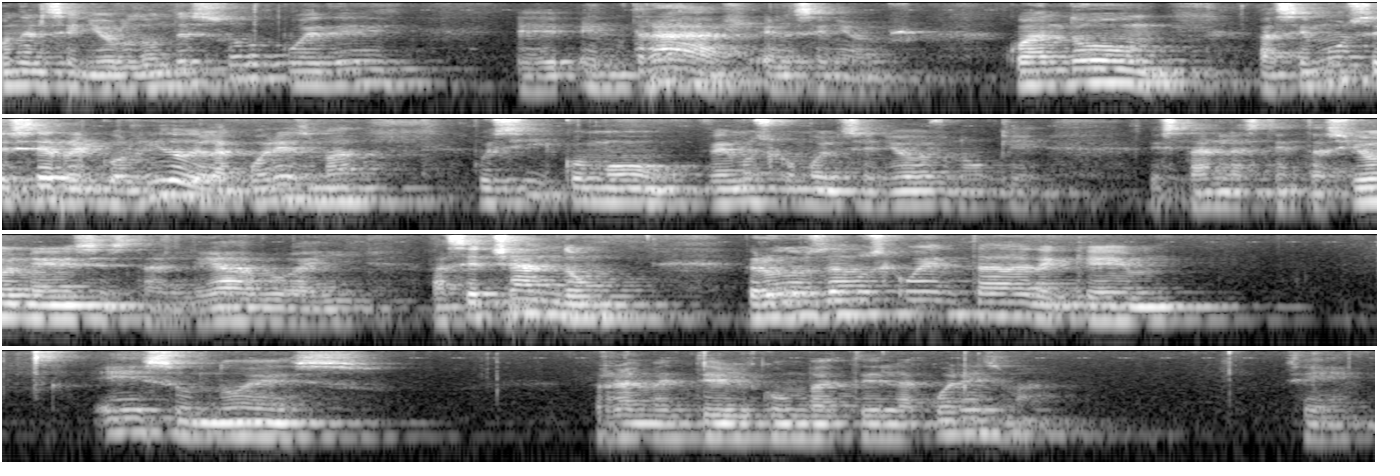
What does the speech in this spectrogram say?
con el Señor, donde solo puede eh, entrar el Señor. Cuando hacemos ese recorrido de la cuaresma, pues sí, como vemos como el Señor, ¿no? que está en las tentaciones, está el diablo ahí acechando, pero nos damos cuenta de que eso no es realmente el combate de la cuaresma. ¿sí?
